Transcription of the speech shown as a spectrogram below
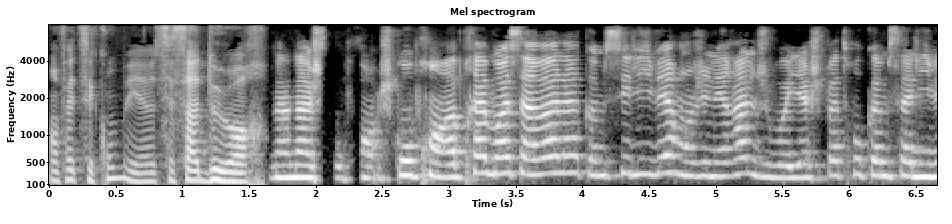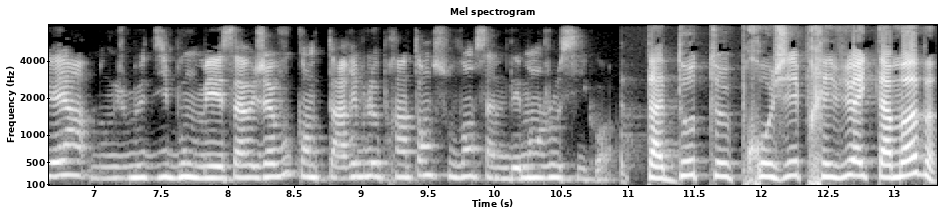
En fait, c'est con, mais euh, c'est ça, dehors. Non, non, je comprends. Je comprends. Après, moi, ça va là, comme c'est l'hiver, en général, je voyage pas trop comme ça l'hiver. Donc, je me dis, bon, mais ça, j'avoue, quand arrive le printemps, souvent, ça me démange aussi, quoi. T'as d'autres projets prévus avec ta mob?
